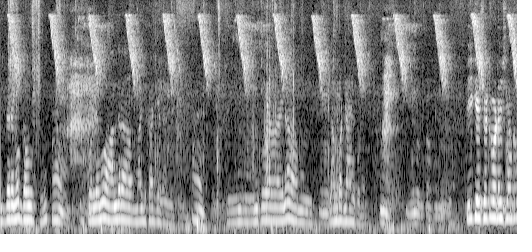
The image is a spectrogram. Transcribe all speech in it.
ఇద్దరేమో గౌడ్స్. ఒకళ్ళేమో ఆంధ్ర మల్లికార్జున ఇంకో ఆయన లంబర్ నాయకుడు. పీకే షెట్ పడేసిండ్రు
